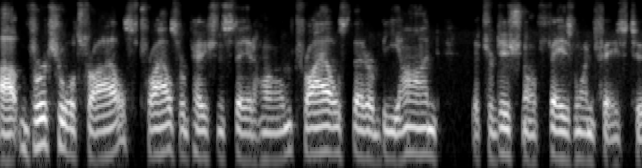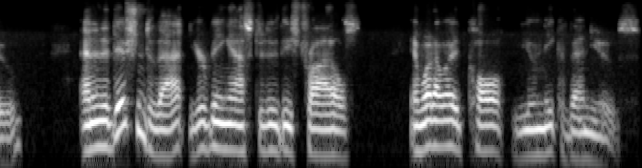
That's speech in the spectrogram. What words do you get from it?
uh, virtual trials, trials where patients stay at home, trials that are beyond the traditional phase one, phase two. And in addition to that, you're being asked to do these trials in what I would call unique venues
